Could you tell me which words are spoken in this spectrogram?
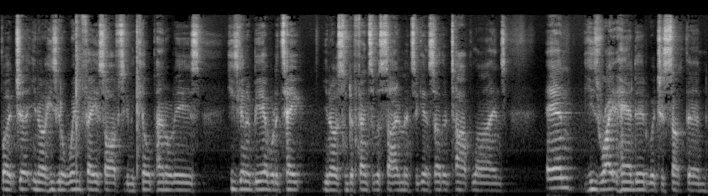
but you know he's going to win faceoffs. He's going to kill penalties. He's going to be able to take you know some defensive assignments against other top lines, and he's right-handed, which is something.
